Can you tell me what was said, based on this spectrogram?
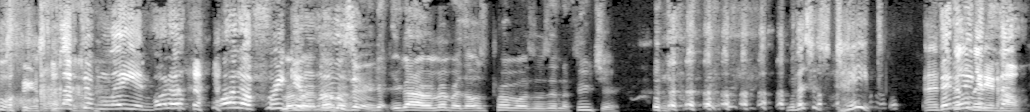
Warriors Left him laying. What a what a freaking Remember, remember, loser. you, you gotta remember those promos was in the future. Well, this is taped, and They still didn't they even didn't sound- help.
